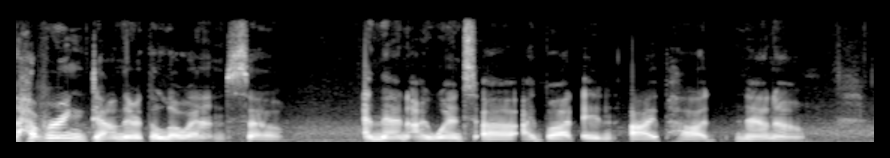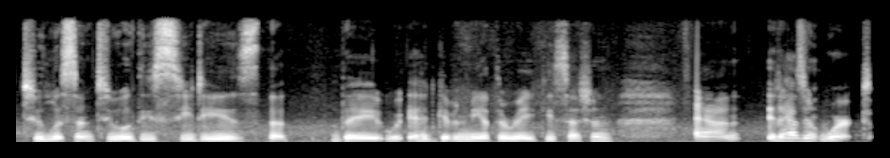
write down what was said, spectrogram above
hovering down there at the low end. So, and then I went, uh, I bought an iPod Nano to listen to these CDs that they had given me at the Reiki session, and it hasn't worked.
